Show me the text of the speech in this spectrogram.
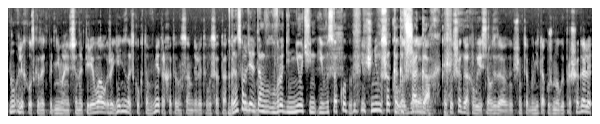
Ну, легко сказать, поднимаемся на перевал. Я не знаю, сколько там в метрах это на самом деле, эта высота. Да, на самом деле, там вроде не очень и высоко. Вроде не очень и высоко. Как и в шагах. Как и в шагах выяснилось, да. В общем-то, мы не так уж много и прошагали.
